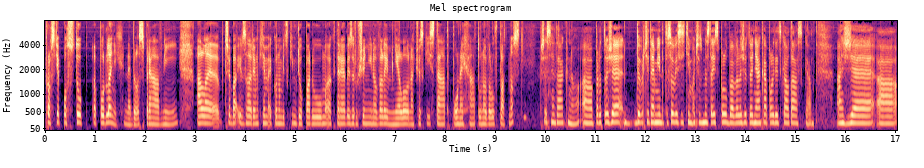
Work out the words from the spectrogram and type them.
prostě postup podle nich nebyl správný, ale třeba i vzhledem k těm ekonomickým dopadům, které by zrušení novely mělo na český stát, ponechá tu novelu v platnosti? Přesně tak, no. A protože do určité míry to souvisí s tím, o čem jsme se tady spolu bavili, že to je nějaká politická otázka. A že a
